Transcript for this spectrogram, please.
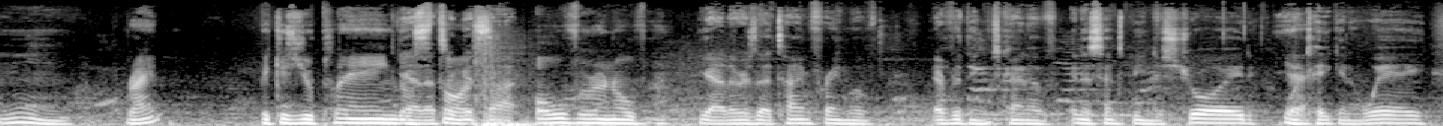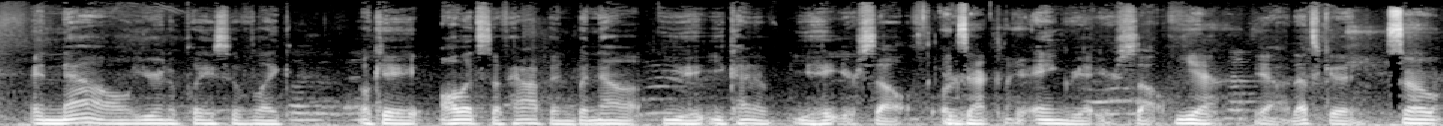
Mm. right? Because you're playing Yeah, those good thoughts thought. over and over. Yeah, there was that time frame of everything's kind of, in a sense, being destroyed or taken away, and now you're in a place of like, okay, all that stuff happened, but now you you kind of you hate yourself. Exactly. You're angry at yourself. Yeah. Yeah, that's good. So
